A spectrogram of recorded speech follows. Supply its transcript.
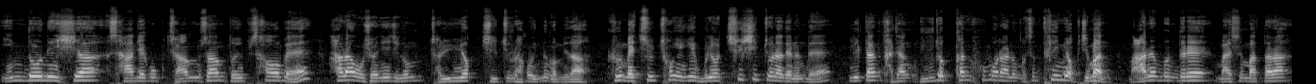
인도네시아 4개국 잠수함 도입 사업에 하나오션이 지금 전력 질주를 하고 있는 겁니다. 그 매출 총액이 무려 70조나 되는데 일단 가장 유력한 후보라는 것은 틀림이 없지만 많은 분들의 말씀 받따라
